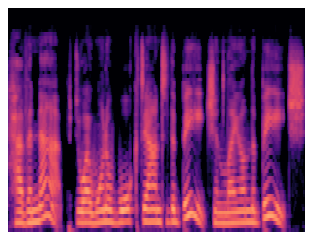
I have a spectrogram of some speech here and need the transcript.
have a nap? Do I want to walk down to the beach and lay on the beach?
